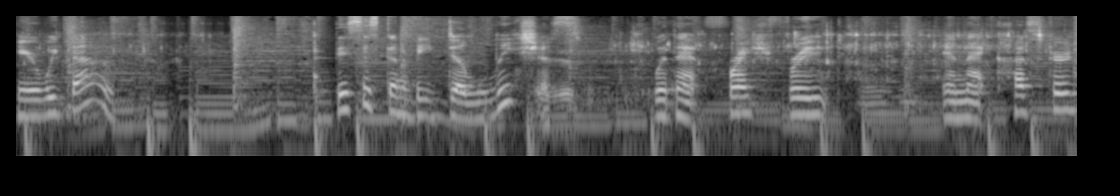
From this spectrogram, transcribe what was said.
here we go. This is going to be delicious with that fresh fruit and that custard.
